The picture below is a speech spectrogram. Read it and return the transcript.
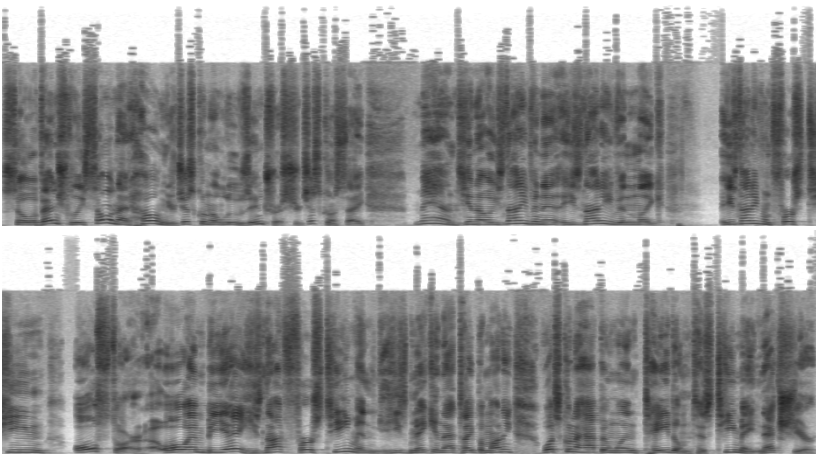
So eventually, someone at home, you're just going to lose interest. You're just going to say, man, you know, he's not even, he's not even like, he's not even first team all star, all NBA. He's not first team and he's making that type of money. What's going to happen when Tatum, his teammate, next year?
